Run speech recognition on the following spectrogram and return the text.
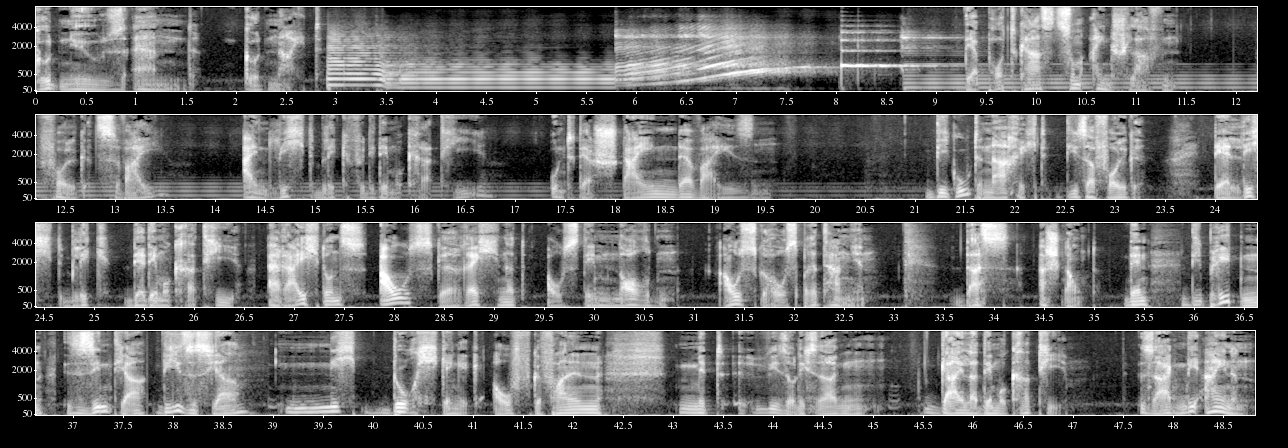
good news and good night. Der Podcast zum Einschlafen. Folge 2. Ein Lichtblick für die Demokratie und der Stein der Weisen. Die gute Nachricht dieser Folge, der Lichtblick der Demokratie, erreicht uns ausgerechnet aus dem Norden, aus Großbritannien. Das erstaunt. Denn die Briten sind ja dieses Jahr nicht durchgängig aufgefallen mit, wie soll ich sagen, geiler Demokratie. Sagen die einen.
